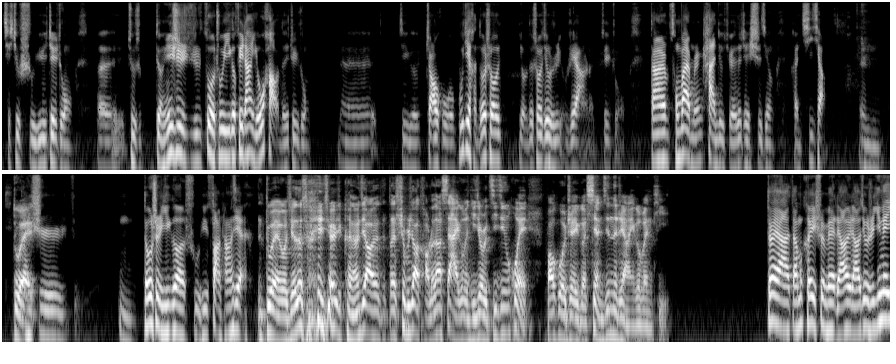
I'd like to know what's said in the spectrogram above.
这就属于这种，呃，就是等于是做出一个非常友好的这种，呃。这个招呼，我估计很多时候有的时候就是有这样的这种，当然从外面人看就觉得这事情很蹊跷，嗯，对，但是，嗯，都是一个属于放长线。对，我觉得，所以就可能就要是不是要讨论到下一个问题，就是基金会包括这个现金的这样一个问题。对啊，咱们可以顺便聊一聊，就是因为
